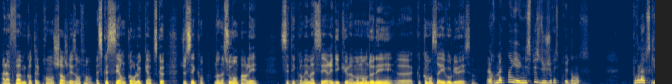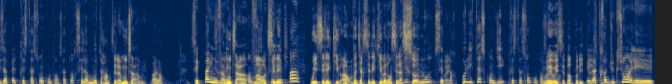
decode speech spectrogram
à la femme quand elle prend en charge les enfants. Est-ce que c'est encore le cas? Parce que je sais qu'on on en a souvent parlé, c'était quand même assez ridicule à un moment donné. Euh, comment ça a évolué ça? Alors maintenant, il y a une espèce de jurisprudence. Pour la, ce qu'ils appellent prestation compensatoire, c'est la mouta. C'est la moutsa, oui. Voilà. C'est pas une La vraie. En au fait, Maroc, ce c'est l'équ- pas Oui, c'est l'équivalent. On va dire que c'est l'équivalent, c'est la somme. C'est Ouais. par politesse qu'on dit prestation compensatoire. Oui, oui, c'est par Et politesse. la traduction, elle est,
